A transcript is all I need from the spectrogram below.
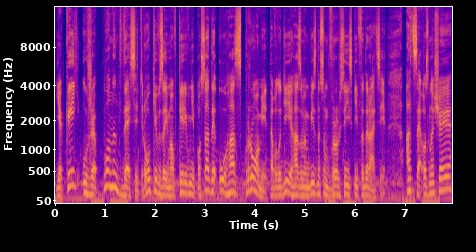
який уже понад 10 років займав керівні посади у Газпромі та володіє газовим фінансовим бізнесом в Російській Федерації. А це означає,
